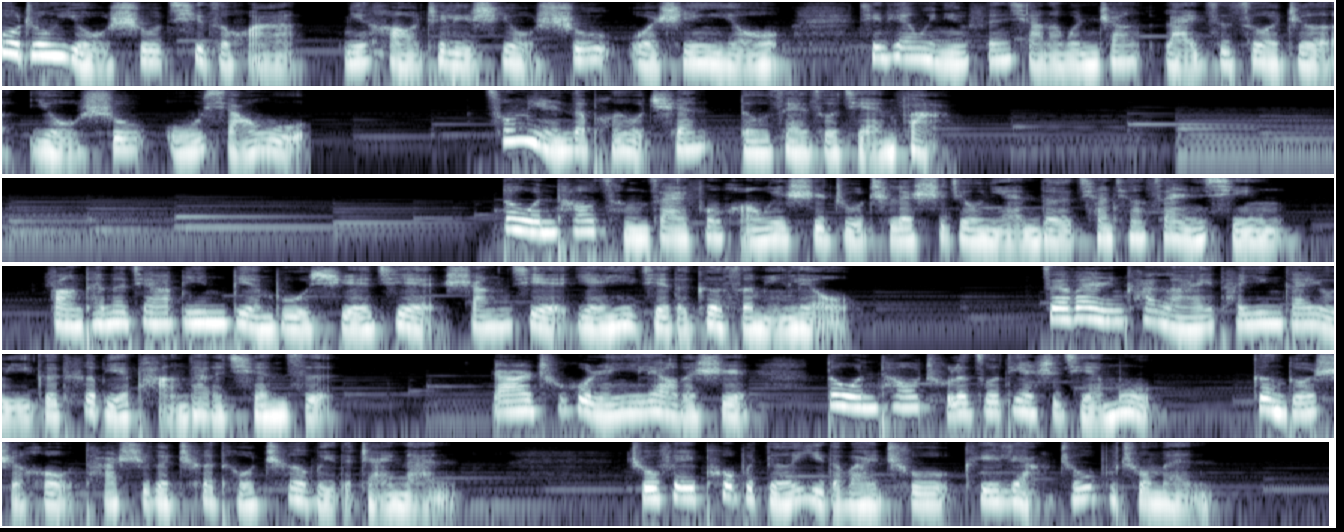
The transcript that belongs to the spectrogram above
腹中有书气自华。你好，这里是有书，我是应由。今天为您分享的文章来自作者有书吴小武。聪明人的朋友圈都在做减法。窦文涛曾在凤凰卫视主持了十九年的《锵锵三人行》，访谈的嘉宾遍布学界、商界、演艺界的各色名流。在外人看来，他应该有一个特别庞大的圈子。然而出乎人意料的是，窦文涛除了做电视节目，更多时候他是个彻头彻尾的宅男。除非迫不得已的外出，可以两周不出门。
